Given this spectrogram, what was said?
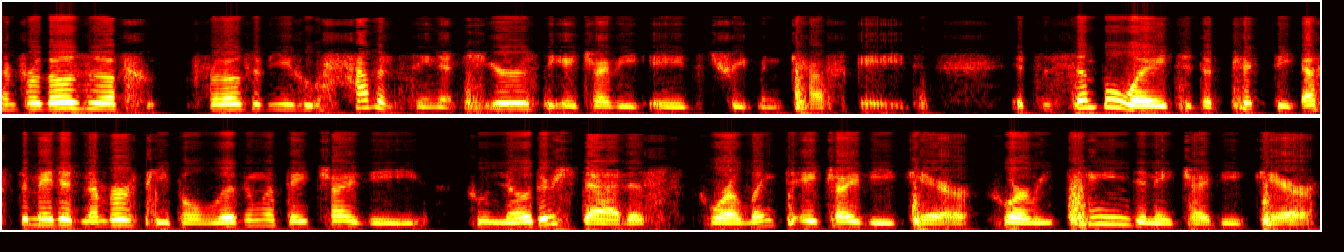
And for those of for those of you who haven't seen it, here's the HIV AIDS treatment cascade. It's a simple way to depict the estimated number of people living with HIV who know their status, who are linked to HIV care, who are retained in HIV care,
